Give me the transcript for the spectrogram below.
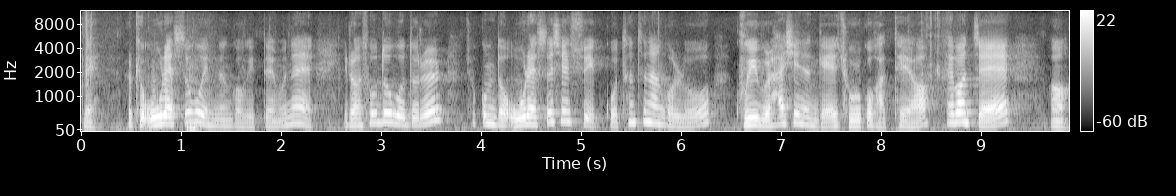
네. 이렇게 오래 쓰고 있는 거기 때문에 이런 소도구들을 조금 더 오래 쓰실 수 있고 튼튼한 걸로 구입을 하시는 게 좋을 것 같아요. 세 번째, 어,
